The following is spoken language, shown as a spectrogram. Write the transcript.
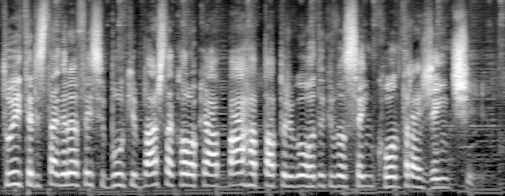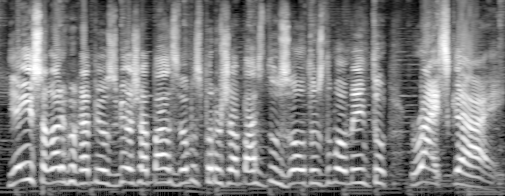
Twitter, Instagram, Facebook. Basta colocar a barra Papo de Gordo que você encontra a gente. E é isso, agora que eu acabei os meus jabás, vamos para os jabás dos outros do momento, Rice Guy.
